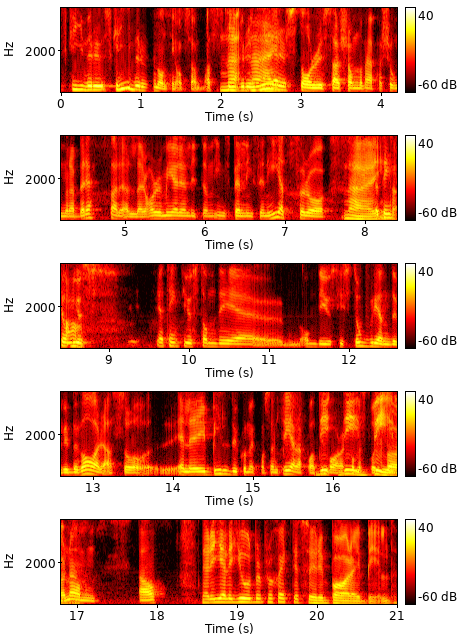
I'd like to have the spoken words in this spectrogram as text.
Skriver du, skriver du någonting också? Alltså skriver nej, du nej. ner storiesar som de här personerna berättar eller har du mer en liten inspelningsenhet för att... Nej, jag tänkte inte om just, Jag tänkte just om det, om det är just historien du vill bevara så, eller är det bild du kommer koncentrera på? Att det, det bara det kommer stå ett förnamn? Ja. När det gäller jordbruksprojektet så är det bara i bild.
